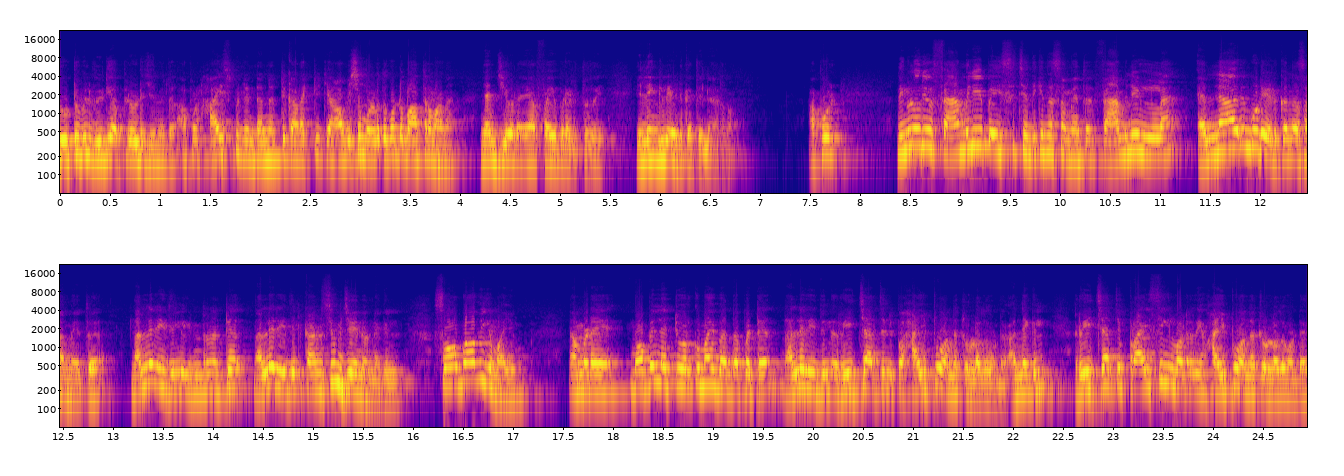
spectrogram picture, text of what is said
യൂട്യൂബിൽ വീഡിയോ അപ്ലോഡ് ചെയ്യുന്നുണ്ട്. അപ്പോൾ ഹൈ സ്പീഡ് ഇന്റർനെറ്റ് കണക്ടിവിറ്റി ആവശ്യമുള്ളത് കൊണ്ട് മാത്രമാണ് ഞാൻ ജിയോയുടെ എയർ ഫൈബർ എടുത്തത്. ഇല്ലെങ്കിൽ എടുക്കത്തില്ലായിരുന്നു. അപ്പോൾ നിങ്ങളൊരു ഫാമിലി ബേസ് ചിന്തിക്കുന്ന സമയത്ത് ഫാമിലിയിലുള്ള എല്ലാവരും കൂടി എടുക്കുന്ന സമയത്ത് നല്ല രീതിയിൽ ഇന്റർനെറ്റ് നല്ല രീതിയിൽ കൺസ്യൂം ചെയ്യുന്നുണ്ടെങ്കിൽ സ്വാഭാവികമായും നമ്മുടെ മൊബൈൽ നെറ്റ്വർക്കുമായി ബന്ധപ്പെട്ട് നല്ല രീതിയിൽ റീചാർജിൽ ഇപ്പോൾ ഹൈപ്പ് വന്നിട്ടുള്ളതുകൊണ്ട് അല്ലെങ്കിൽ റീചാർജ് പ്രൈസിങ്ങിൽ വളരെയധികം ഹൈപ്പ് വന്നിട്ടുള്ളതുകൊണ്ട്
